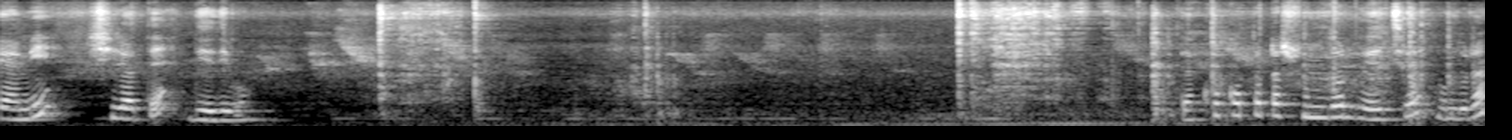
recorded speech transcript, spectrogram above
উঠিয়ে আমি শিরাতে দিয়ে দিব। দেখো কতটা সুন্দর হয়েছে বন্ধুরা।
